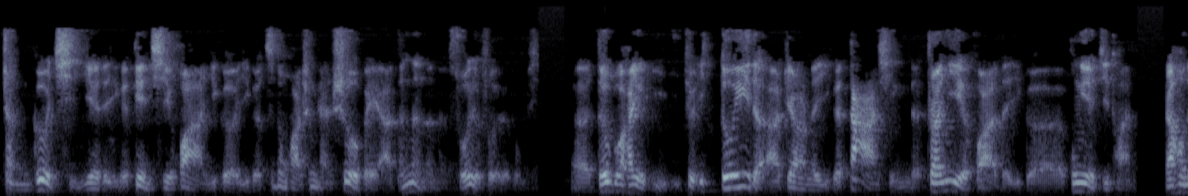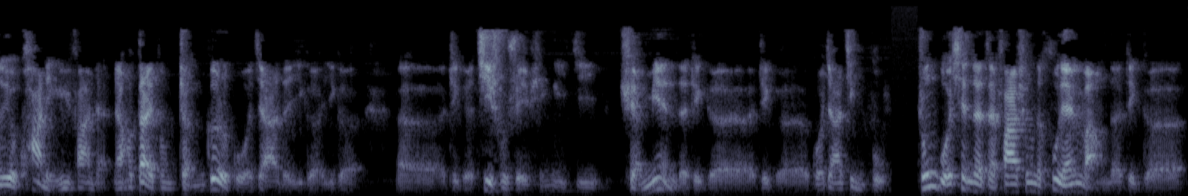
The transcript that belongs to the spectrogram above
整个企业的一个电气化、一个一个自动化生产设备啊，等等等等，所有所有的东西。呃，德国还有一就一堆的啊这样的一个大型的专业化的一个工业集团，然后呢又跨领域发展，然后带动整个国家的一个一个。呃，这个技术水平以及全面的这个这个国家进步，中国现在在发生的互联网的这个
